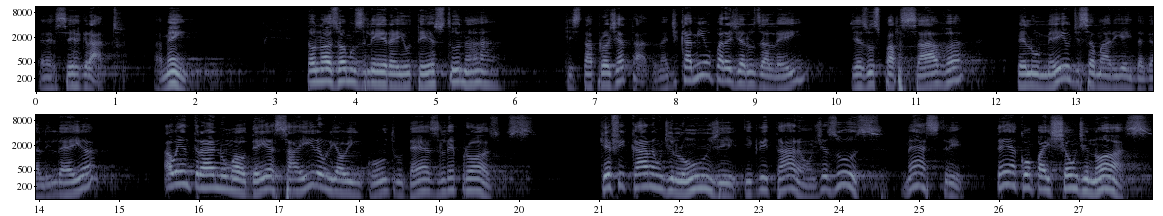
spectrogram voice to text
é, ser grato. Amém? Então, nós vamos ler aí o texto na que está projetado. Né? De caminho para Jerusalém, Jesus passava pelo meio de Samaria e da Galileia. Ao entrar numa aldeia, saíram-lhe ao encontro dez leprosos, que ficaram de longe e gritaram: Jesus, mestre, tenha compaixão de nós.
